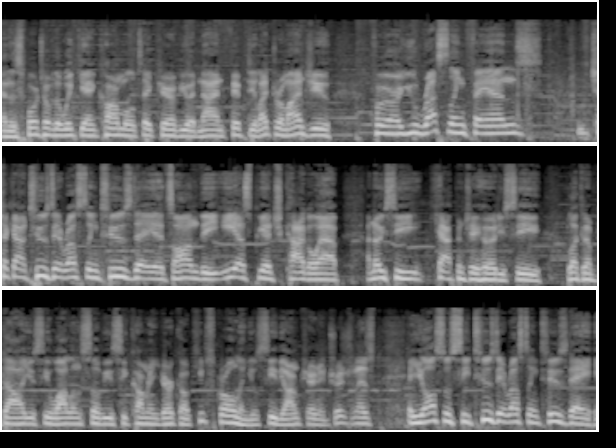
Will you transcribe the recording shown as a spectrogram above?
and the sports over the weekend, Carm will take care of you at 9.50. I'd like to remind you, for you wrestling fans, check out Tuesday Wrestling Tuesday. It's on the ESPN Chicago app. I know you see Cap and J Hood, you see Black and Abdallah, you see Waddle and Sylvia, you see Carmen and Jurko. Keep scrolling. You'll see the Armchair Nutritionist. And you also see Tuesday Wrestling Tuesday.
